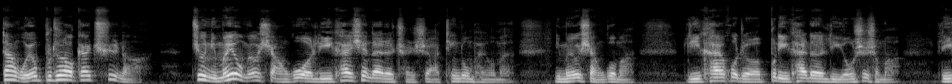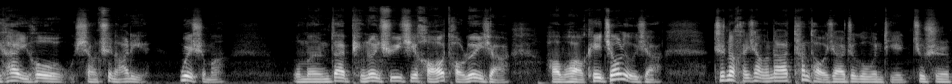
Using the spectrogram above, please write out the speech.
但我又不知道该去哪。就你们有没有想过离开现在的城市啊，听众朋友们，你们有想过吗？离开或者不离开的理由是什么？离开以后想去哪里？为什么？我们在评论区一起好好讨论一下，好不好？可以交流一下。真的很想跟大家探讨一下这个问题，就是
